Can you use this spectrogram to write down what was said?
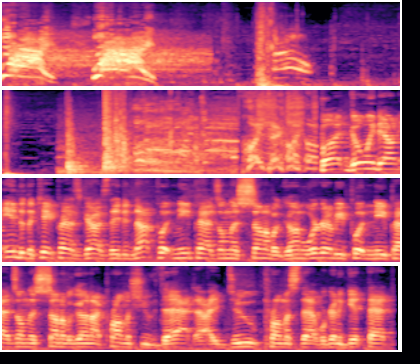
Why? Why? But going down into the kick pads, guys, they did not put knee pads on this son of a gun. We're going to be putting knee pads on this son of a gun. I promise you that. I do promise that. We're going to get that.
